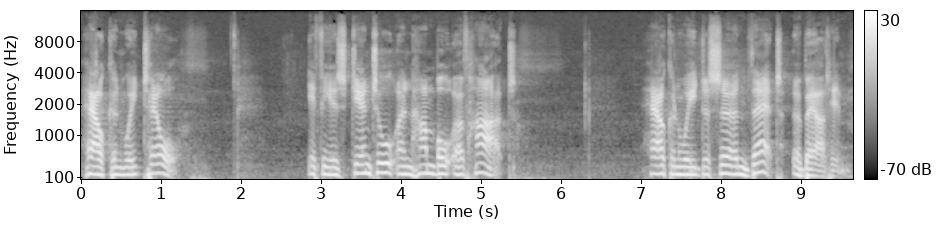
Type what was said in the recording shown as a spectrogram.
How can we tell? if he is gentle and humble of heart. How can we discern that about him?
